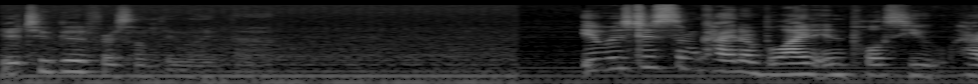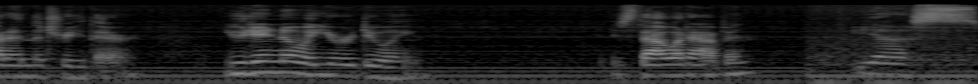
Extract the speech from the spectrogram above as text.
You're too good for something like that. It was just some kind of blind impulse you had in the tree there. You didn't know what you were doing. Is that what happened? Yes,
